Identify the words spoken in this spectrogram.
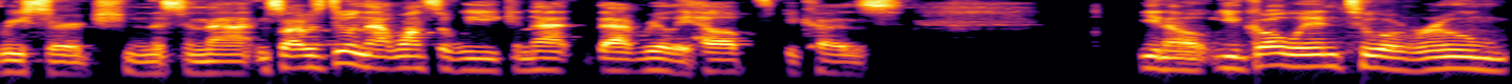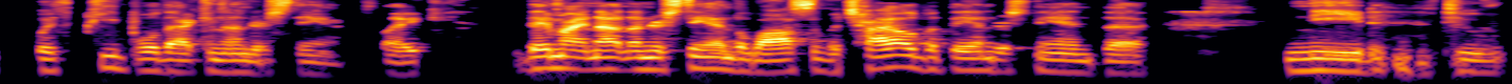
research and this and that. And so I was doing that once a week and that that really helped because you know, you go into a room with people that can understand. Like they might not understand the loss of a child, but they understand the need to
